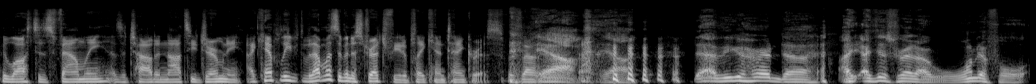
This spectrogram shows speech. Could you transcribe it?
who lost his family as a child in Nazi Germany. I can't believe that must have been a stretch for you to play cantankerous. Was that? Yeah, yeah. Have you heard? Uh, I, I just read a wonderful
